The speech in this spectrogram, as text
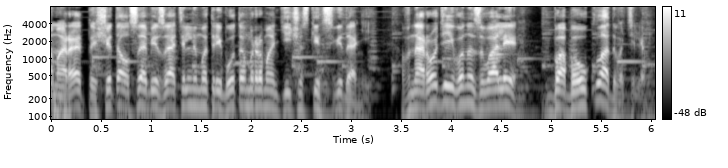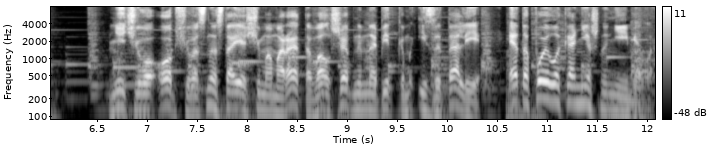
амаретто считался обязательным атрибутом романтических свиданий. В народе его называли «бабоукладывателем». Ничего общего с настоящим амаретто, волшебным напитком из Италии, это пойло, конечно, не имело.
